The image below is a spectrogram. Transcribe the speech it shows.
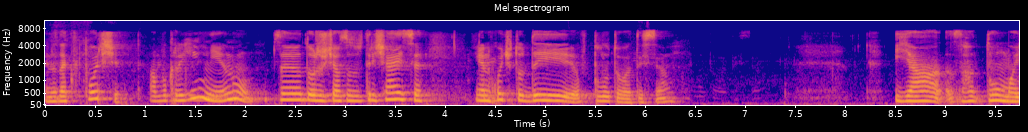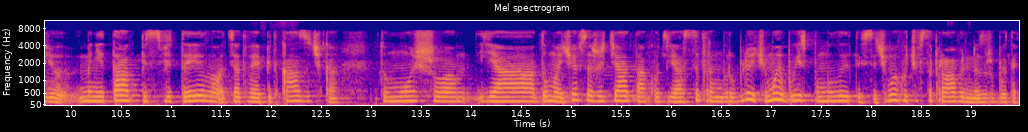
я не знаю, як в Польщі, а в Україні ну, це дуже часто зустрічається. Я не хочу туди вплутуватися. Я думаю, мені так підсвітила ця твоя підказочка, тому що я думаю, що я все життя так, от я з цифрами роблю, чому я боюсь помилитися, чому я хочу все правильно зробити,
